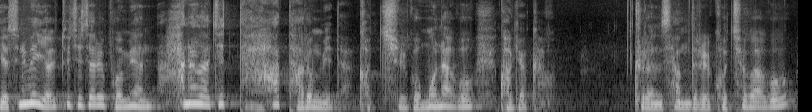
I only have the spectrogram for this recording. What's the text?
예수님의 열두 제자를 보면 하나같이 다 다릅니다. 거칠고 모나고 과격하고 그런 삶들을 고쳐가고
